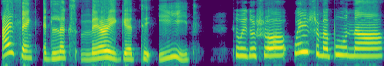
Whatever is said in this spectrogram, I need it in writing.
I think it looks very good to eat. 特维格说：“为什么不呢？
